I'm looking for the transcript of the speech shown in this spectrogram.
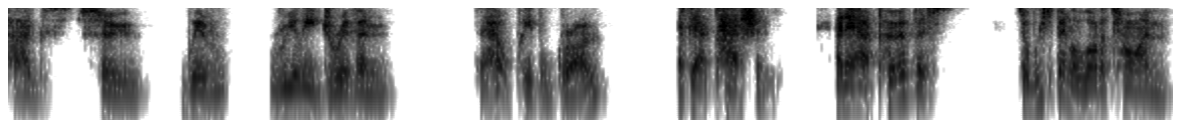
Pugs, Sue. We're really driven to help people grow. It's our passion and our purpose. So we spent a lot of time.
